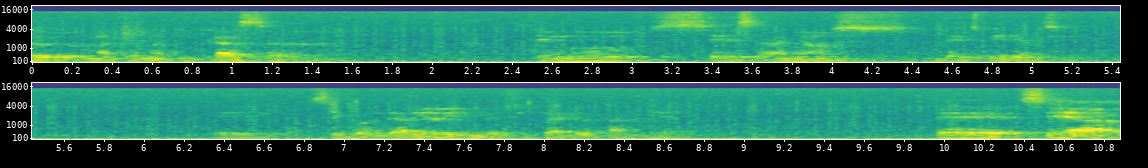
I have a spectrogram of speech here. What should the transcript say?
de matemáticas, eh, tengo 6 años de experiencia, eh, secundario y universitario también. Eh, sea,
